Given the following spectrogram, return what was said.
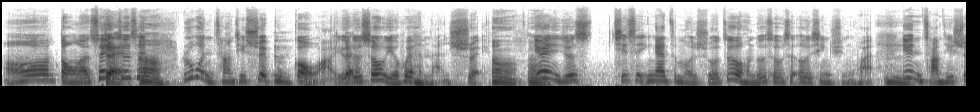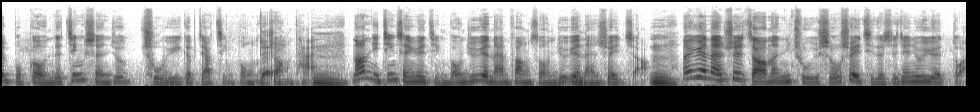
哦，懂了。所以就是，嗯如果你长期睡不够啊，有的时候也会很难睡，嗯，嗯因为你就是。其实应该这么说，这有很多时候是恶性循环，因为你长期睡不够，你的精神就处于一个比较紧绷的状态，嗯。然后你精神越紧绷，你就越难放松，你就越难睡着。嗯，那越难睡着呢，你处于熟睡期的时间就越短，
